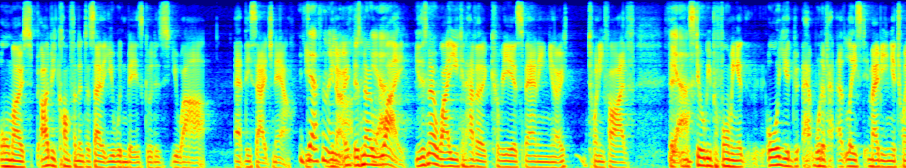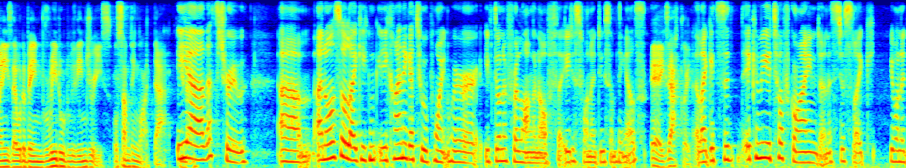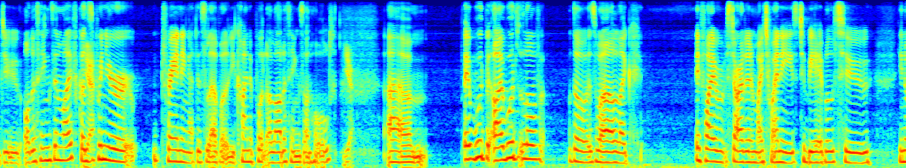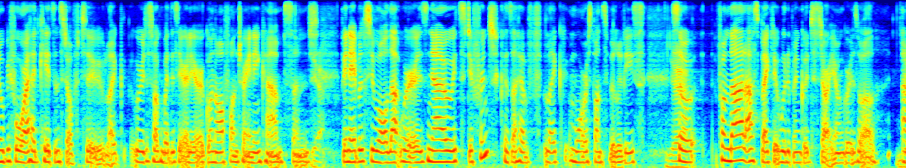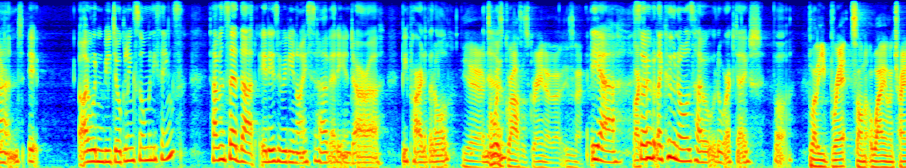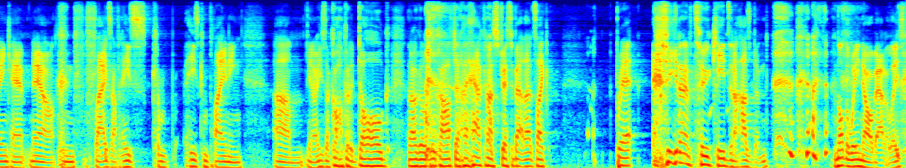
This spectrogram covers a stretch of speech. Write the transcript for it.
almost, I'd be confident to say that you wouldn't be as good as you are at this age now. You- Definitely You know, not. there's no Yeah. way. There's no way you can have a career spanning, you know, 25 that Yeah. and still be performing it, or you would have at least maybe in your 20s, they would have been riddled with injuries or something like that. you know? Yeah, that's true. Um, and also, like you can, you kind of get to a point where you've done it for long enough that you just want to do something else. Yeah, exactly. Like it's a, it can be a tough grind, and it's just like you want to do other things in life because Yeah. when you're training at this level, you kind of put a lot of things on hold. Yeah. Um, it would, be, I would love though as well, like if I started in my twenties to be able to, you know, before I had kids and stuff, to like we were just talking about this earlier, going off on training camps and Yeah. being able to do all that. Whereas now it's different because I have like more responsibilities. Yeah. So from that aspect, it would have been good to start younger as well, Yeah. and it, I wouldn't be juggling so many things. Having said that, it is really nice to have Eddie and Dara be part of it all. Yeah. It's now. always grass is greener, though, isn't it? Yeah. Like- so like, who knows how it would have worked out, but. Bloody Brett's on away on a training camp now and flags up, and he's com- he's complaining. Um, you know, he's like, "Oh, I've got a dog that I've got to look after. How- How can I stress about that?" It's like, Brett, you don't have two kids and a husband. Not that we know about, at least.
